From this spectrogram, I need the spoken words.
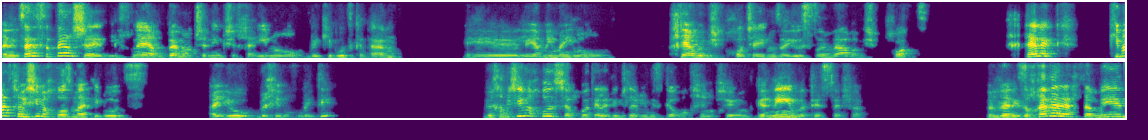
אני רוצה לספר שלפני הרבה מאוד שנים כשחיינו בקיבוץ קטן, אה, לימים היינו הכי הרבה משפחות שהיינו זה היו 24 משפחות. חלק, כמעט 50% מהקיבוץ היו בחינוך ביתי, ו-50% שלחו את הילדים שלהם למסגרות חינוכיות, גנים, בתי ספר. ואני זוכרת תמיד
